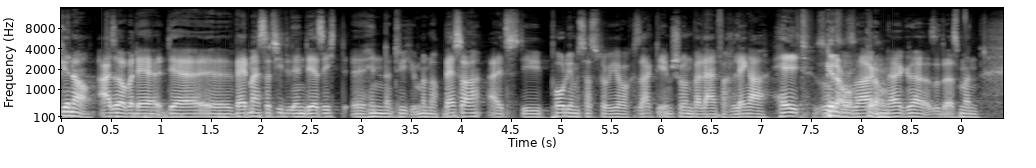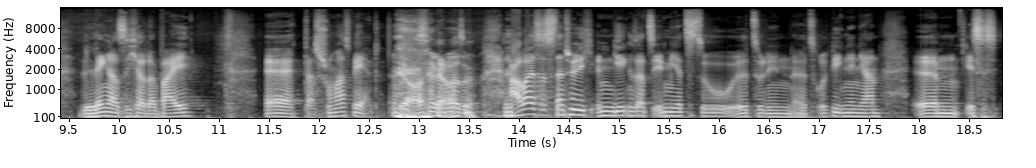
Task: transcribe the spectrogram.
Genau, also aber der, der äh, Weltmeistertitel in der Sicht äh, hin natürlich immer noch besser als die Podiums, hast du glaube ich auch gesagt eben schon, weil er einfach länger hält genau, sozusagen. Genau, genau. Also dass man länger sicher dabei äh, das ist schon was wert. Ja, ja. So. Aber es ist natürlich im Gegensatz eben jetzt zu, äh, zu den äh, zurückliegenden Jahren, ähm, ist es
